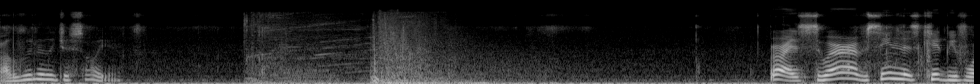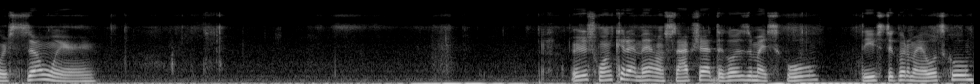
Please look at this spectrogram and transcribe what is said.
I literally just saw you. Bro, I swear I've seen this kid before somewhere. There's just one kid I met on Snapchat that goes to my school. They used to go to my old school.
